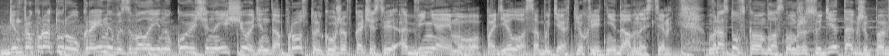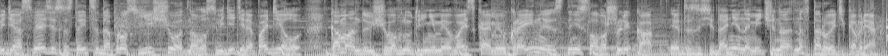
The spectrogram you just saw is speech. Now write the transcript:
Генпрокуратура Украины вызывала Януковича на еще один допрос, только уже в качестве обвиняемого по делу о событиях трехлетней давности. В Ростовском областном же суде также по видеосвязи состоится допрос еще одного свидетеля по делу, командующего внутренними войсками Украины Станислава Шулика. Это заседание намечено на 2 декабря.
